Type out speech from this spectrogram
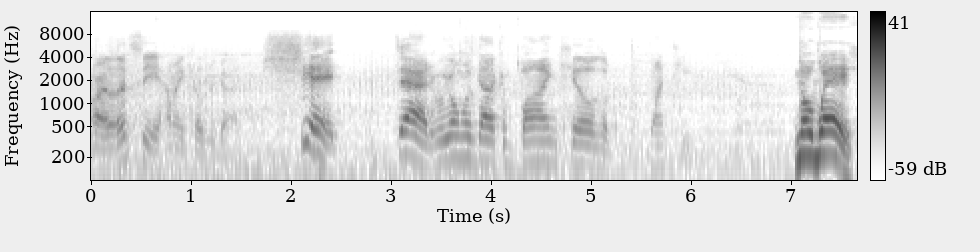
Alright, let's see how many kills we got. Shit! Dad, we almost got a combined kills of 20. No way.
